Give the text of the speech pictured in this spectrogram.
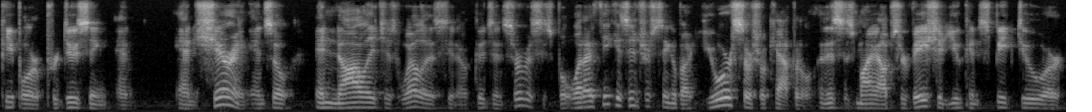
people are producing and and sharing. And so and knowledge as well as you know goods and services. But what i think is interesting about your social capital and this is my observation you can speak to or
